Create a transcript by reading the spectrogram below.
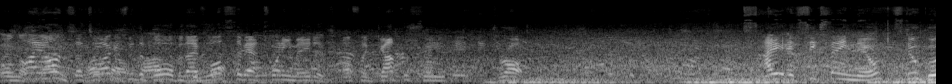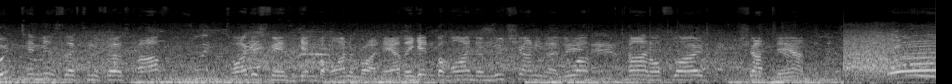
Or not. Play on, so Tigers with the ball, but they've lost about 20 metres off a Gutherson drop. Eight, it's 16 0, still good. 10 minutes left in the first half. Tigers fans are getting behind them right now. They're getting behind them. Luciano Leilua can't offload, shut down. Oh,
